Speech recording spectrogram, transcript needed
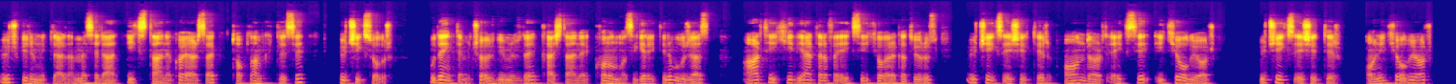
3 birimliklerden mesela x tane koyarsak toplam kütlesi 3x olur. Bu denklemi çözdüğümüzde kaç tane konulması gerektiğini bulacağız. Artı 2'yi diğer tarafa eksi 2 olarak atıyoruz. 3x eşittir 14 eksi 2 oluyor. 3x eşittir 12 oluyor.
